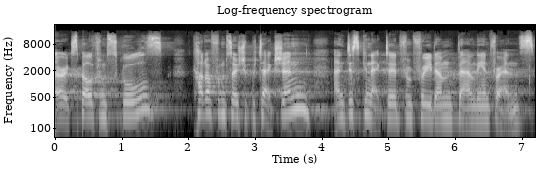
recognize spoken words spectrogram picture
are expelled from schools, cut off from social protection, and disconnected from freedom, family, and friends.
